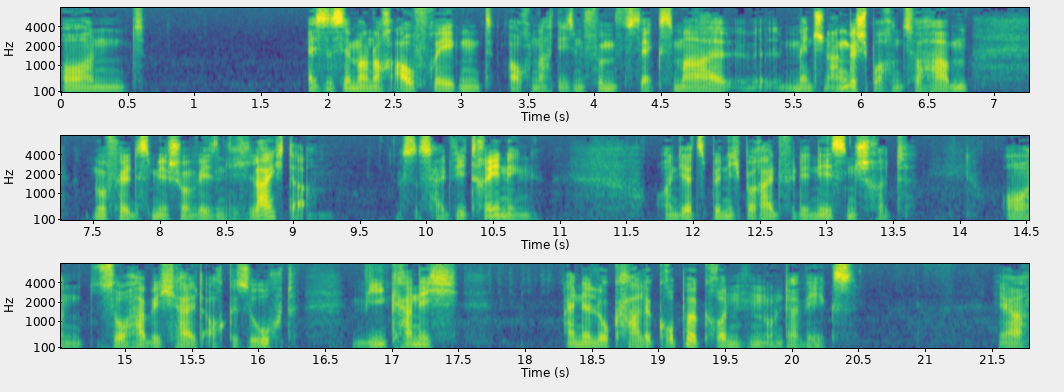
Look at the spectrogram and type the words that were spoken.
Und es ist immer noch aufregend, auch nach diesen fünf, sechs Mal äh, Menschen angesprochen zu haben. Nur fällt es mir schon wesentlich leichter. Es ist halt wie Training. Und jetzt bin ich bereit für den nächsten Schritt. Und so habe ich halt auch gesucht, wie kann ich eine lokale Gruppe gründen unterwegs. Ja,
